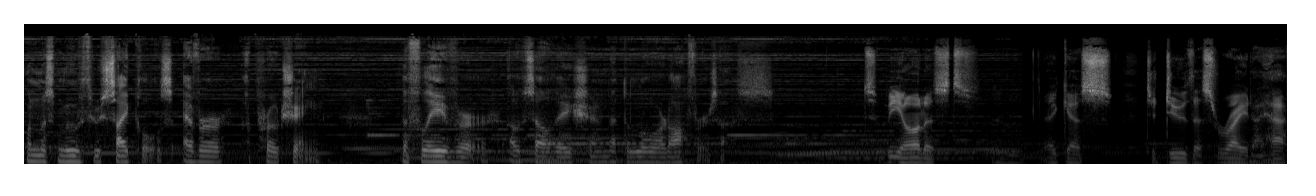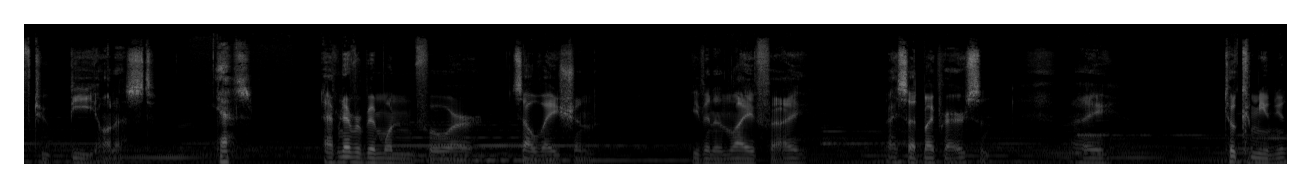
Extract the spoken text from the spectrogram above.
One must move through cycles ever approaching the flavor of salvation that the Lord offers us. To be honest, and I guess to do this right, I have to be honest. Yes, I've never been one for salvation. Even in life, I I said my prayers and I took communion.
